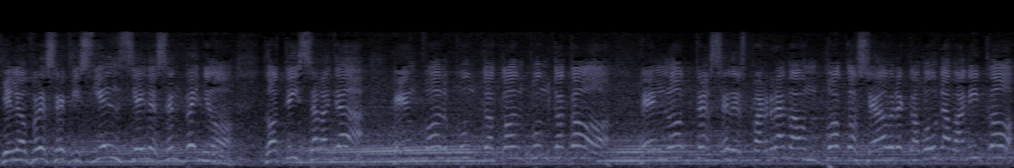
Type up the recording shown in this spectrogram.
que le ofrece eficiencia y desempeño. Cotízala ya en Ford.com.co. El lote se desparrama un poco, se abre como un abanico.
